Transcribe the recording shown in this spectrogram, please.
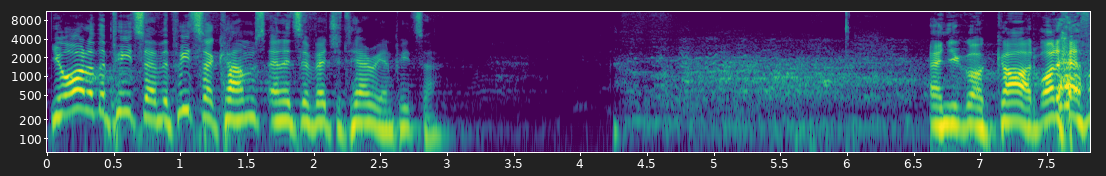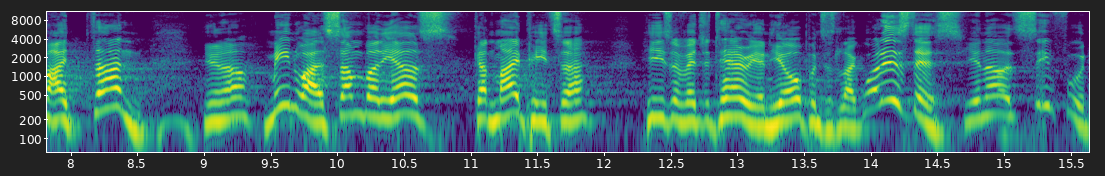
You order the pizza, and the pizza comes, and it's a vegetarian pizza. and you go, God, what have I done? You know? Meanwhile, somebody else got my pizza. He's a vegetarian. He opens it's like, what is this? You know, it's seafood.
